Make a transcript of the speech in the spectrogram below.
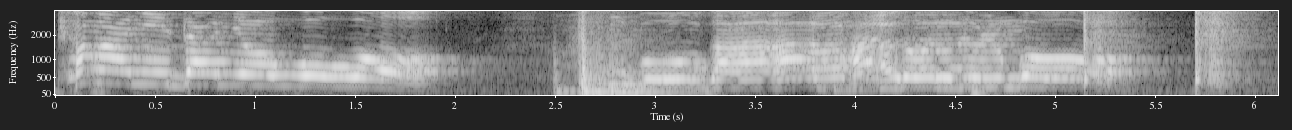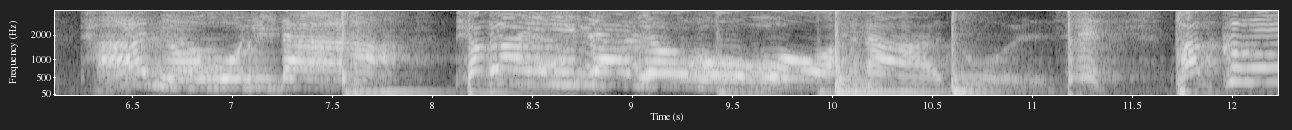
평안히 다녀오오 흥보가 파도들고 다녀오리다. 평안히 다녀오오 하나 둘 셋. 박흥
